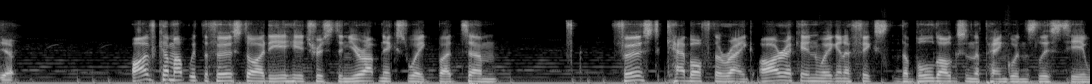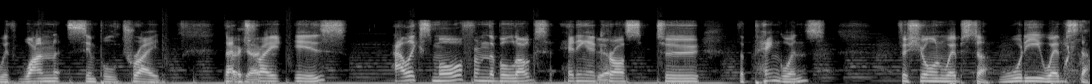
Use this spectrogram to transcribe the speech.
Yep. I've come up with the first idea here, Tristan. You're up next week, but um, first cab off the rank. I reckon we're going to fix the Bulldogs and the Penguins list here with one simple trade. That Okay. trade is Alex Moore from the Bulldogs heading Yep. across to the Penguins for Sean Webster, Woody Webster.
